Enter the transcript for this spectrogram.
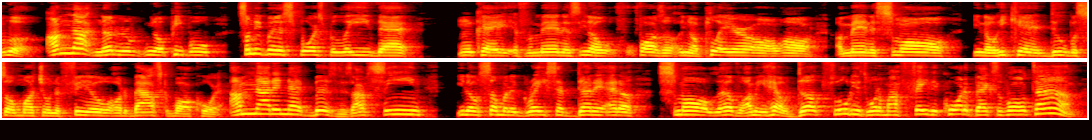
look, I'm not none of the you know people. Some people in sports believe that okay, if a man is you know, far as a you know player or, or a man is small, you know, he can't do but so much on the field or the basketball court. I'm not in that business. I've seen you know some of the greats have done it at a small level. I mean, hell, Doug Flutie is one of my favorite quarterbacks of all time,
